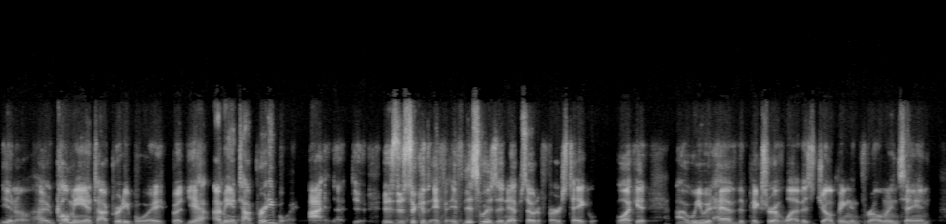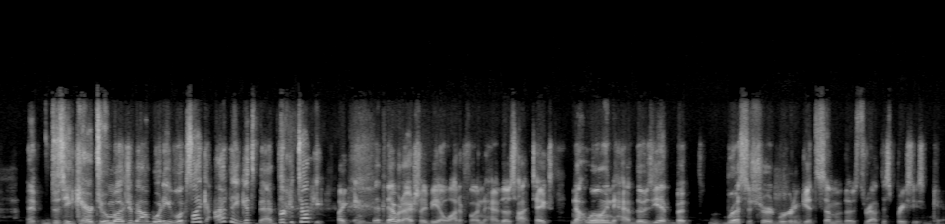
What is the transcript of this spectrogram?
you know, I call me anti pretty boy, but yeah, I'm anti pretty boy. I uh, is this a, if if this was an episode of First Take like it, uh, we would have the picture of Levis jumping and throwing, saying, "Uh, "Does he care too much about what he looks like?" I think it's bad for Kentucky. Like that, that would actually be a lot of fun to have those hot takes. Not willing to have those yet, but rest assured, we're going to get some of those throughout this preseason camp.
